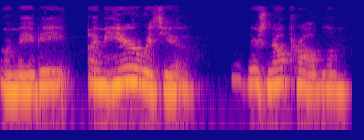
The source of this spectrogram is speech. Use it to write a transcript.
Or maybe I'm here with you. There's no problem.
